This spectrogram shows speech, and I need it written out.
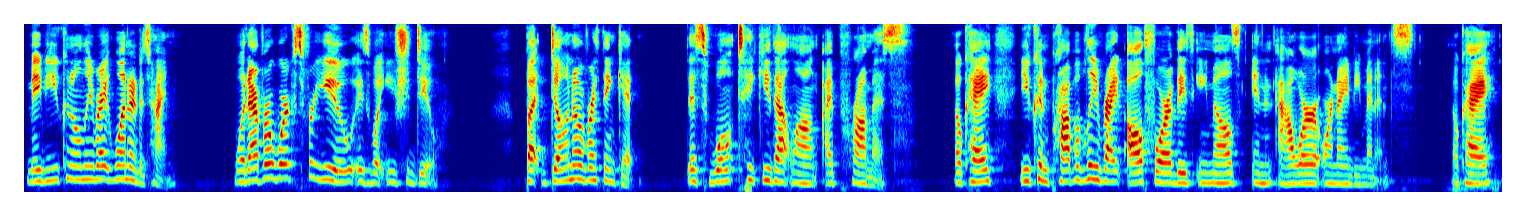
Maybe you can only write one at a time. Whatever works for you is what you should do. But don't overthink it. This won't take you that long, I promise. Okay? You can probably write all four of these emails in an hour or 90 minutes. Okay?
